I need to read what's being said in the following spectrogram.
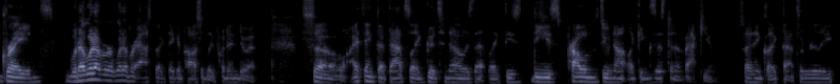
grades, whatever, whatever, whatever aspect they could possibly put into it. So I think that that's like good to know. Is that like these these problems do not like exist in a vacuum. So I think like that's a really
